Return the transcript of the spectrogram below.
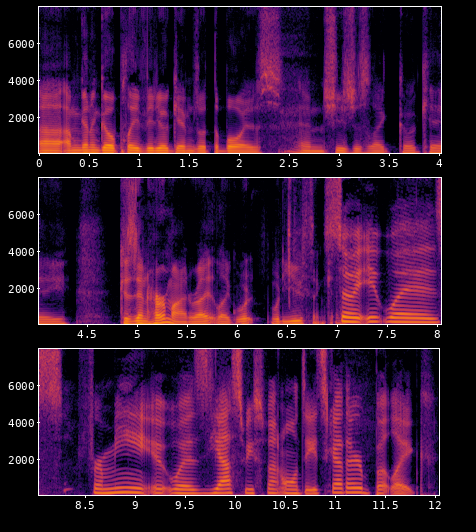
uh, i'm gonna go play video games with the boys and she's just like okay because in her mind right like what what are you thinking So it was for me. It was yes, we spent all day together, but like,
